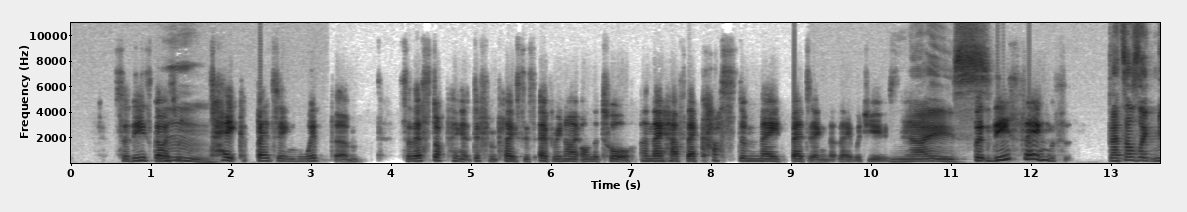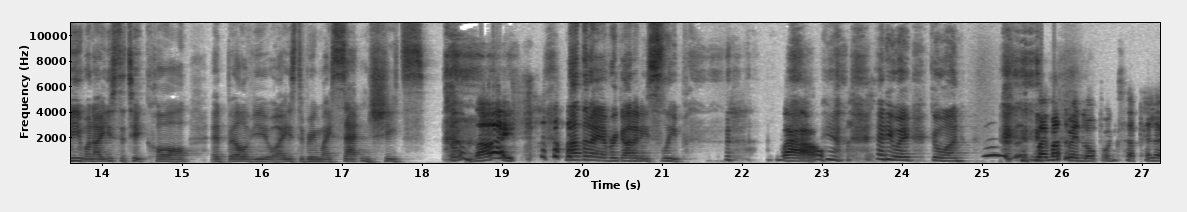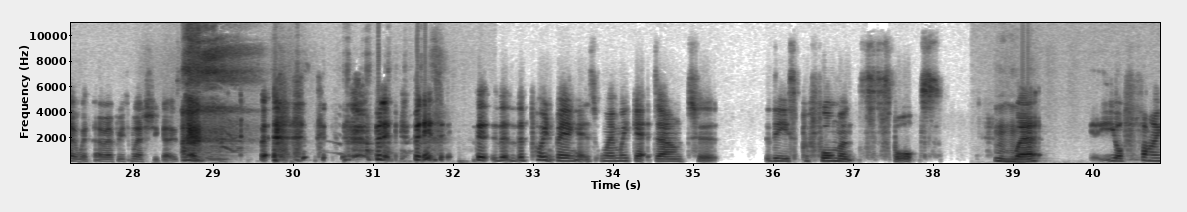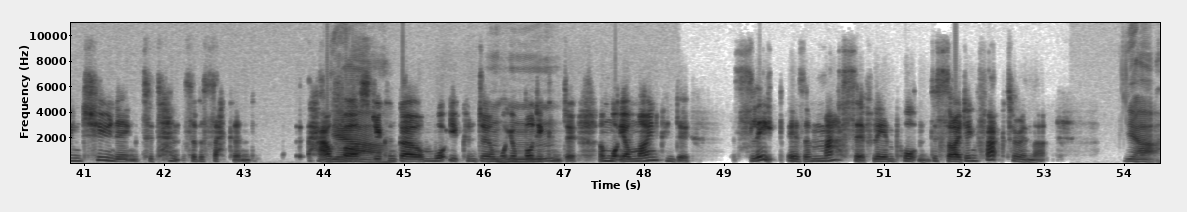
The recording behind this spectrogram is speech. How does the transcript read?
So these guys mm. would take bedding with them. So they're stopping at different places every night on the tour and they have their custom made bedding that they would use. Nice. But these things. That sounds like me when I used to take call at Bellevue. I used to bring my satin sheets. Oh, nice. Not that I ever got any sleep. Wow. Yeah. Anyway, go on. My mother-in-law brings her pillow with her everywhere she goes. Um, but but it, but it's the, the the point being is when we get down to these performance sports mm-hmm. where you're fine tuning to tenths of a second how yeah. fast you can go and what you can do and mm-hmm. what your body can mm-hmm. do and what your mind can do sleep is a massively important deciding factor in that. Yeah.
